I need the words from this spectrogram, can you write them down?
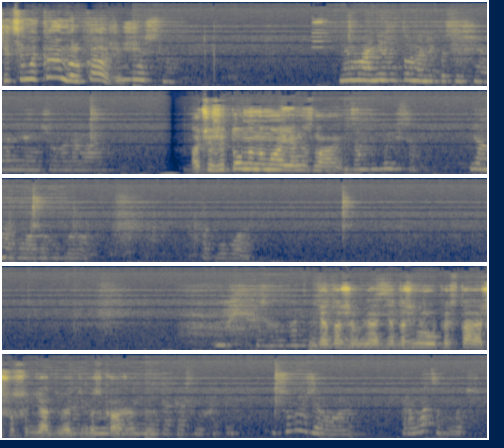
Ти це на камеру кажеш. Звісно. Немає ні жетона, ні посвідчення водія, нічого немає. А чи жетона немає, я не знаю. Загубився. Я не була загубила. Так буває. Ой, аж голова. Я даже, блядь, я даже не можу представити, що суддя тебе, тебе дуже скаже, потрібно блядь. таке слухати. Що ви вживали? Права це було чи що?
